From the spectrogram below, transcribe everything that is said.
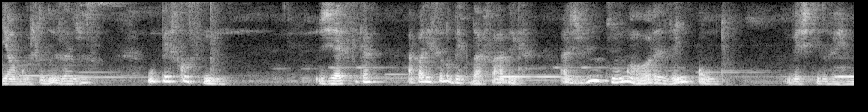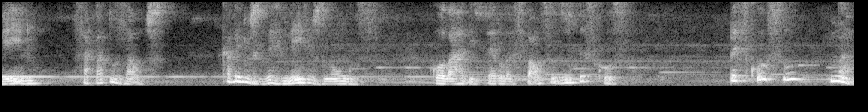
de Augusto dos Anjos, o pescocinho. Jéssica apareceu no beco da fábrica às 21 horas em ponto. Vestido vermelho, sapatos altos, cabelos vermelhos longos, colar de pérolas falsas no pescoço. Pescoço, não,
